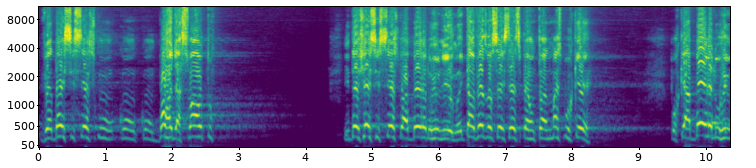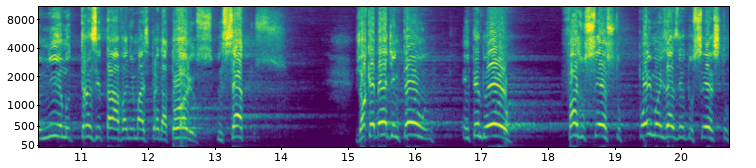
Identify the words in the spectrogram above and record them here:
vedar esse cesto com, com, com borra de asfalto e deixar esse cesto à beira do rio Nilo. E talvez você esteja se perguntando, mas por quê? Porque à beira do rio Nilo transitava animais predatórios, insetos. Joquebed, então, entendo eu, faz o cesto, põe Moisés dentro do cesto,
